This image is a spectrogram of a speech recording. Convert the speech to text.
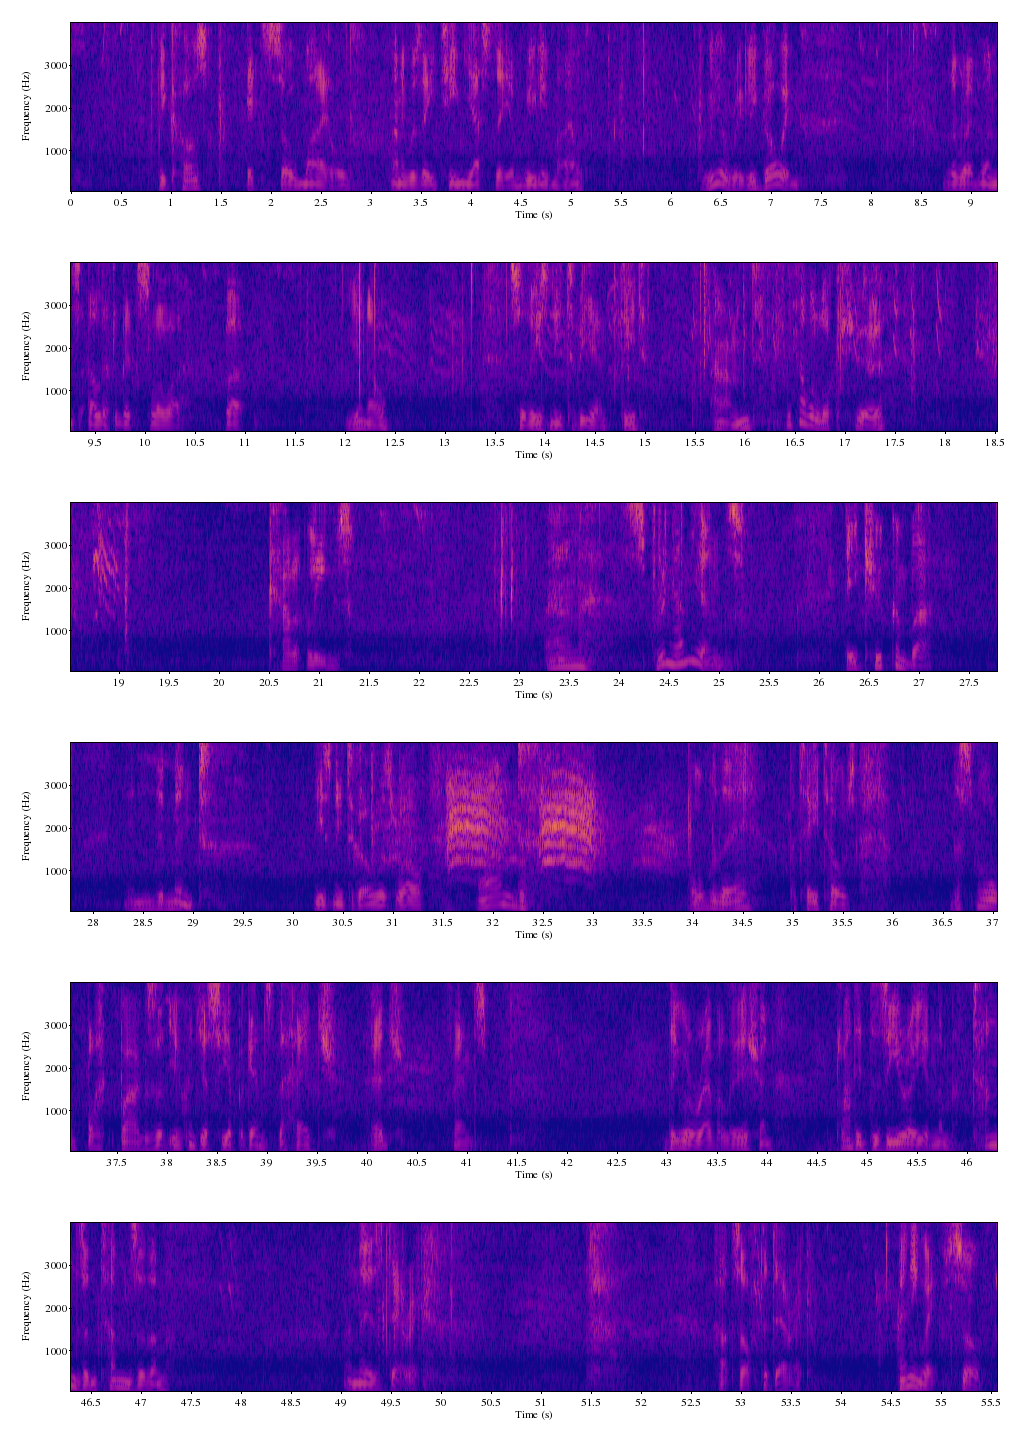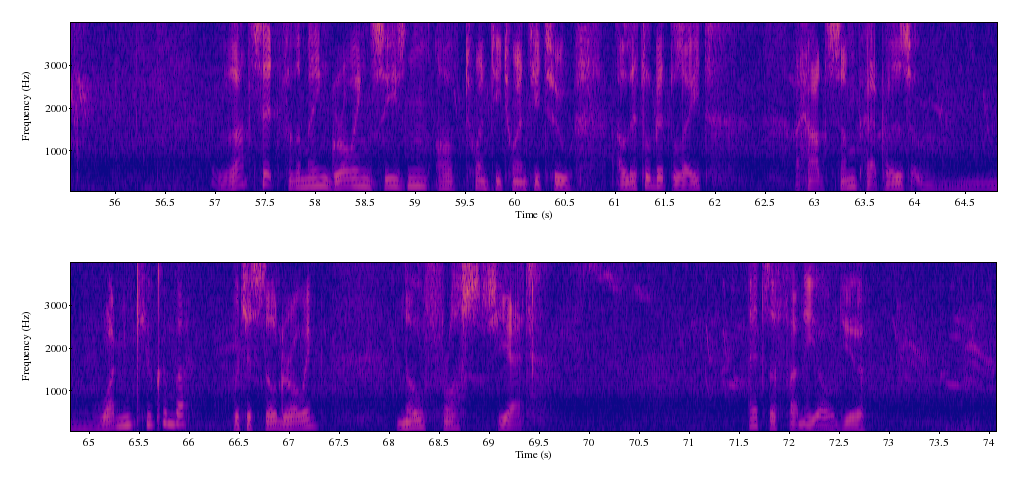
because it's so mild, and it was 18 yesterday and really mild, we are really going. The red one's a little bit slower, but you know. So these need to be emptied. And if we have a look here, carrot leaves, um, spring onions, a cucumber in the mint. These need to go as well. And over there potatoes. The small black bags that you can just see up against the hedge. Hedge? Fence. They were revelation. Planted Desiree in them. Tons and tons of them. And there's Derek. Hats off to Derek. Anyway so that's it for the main growing season of 2022 a little bit late I had some peppers, one cucumber, which is still growing. No frosts yet. It's a funny old year.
